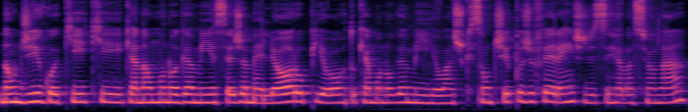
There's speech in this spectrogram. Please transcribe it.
não digo aqui que, que a não monogamia seja melhor ou pior do que a monogamia, eu acho que são tipos diferentes de se relacionar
